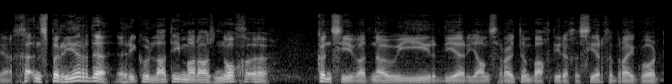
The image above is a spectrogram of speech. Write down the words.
Ja. Geïnspireerde Rico Latti, maar daar's nog 'n uh kunsie wat nou hier deur Jans Rautenbach die regisseur gebruik word.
